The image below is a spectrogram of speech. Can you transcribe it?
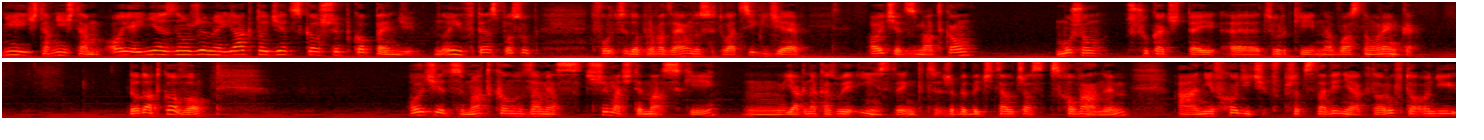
Nie idź tam, nie idź tam. Ojej, nie zdążymy, jak to dziecko szybko pędzi. No i w ten sposób twórcy doprowadzają do sytuacji, gdzie ojciec z matką muszą szukać tej e, córki na własną rękę. Dodatkowo ojciec z matką zamiast trzymać te maski, mm, jak nakazuje instynkt, żeby być cały czas schowanym, a nie wchodzić w przedstawienie aktorów, to oni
